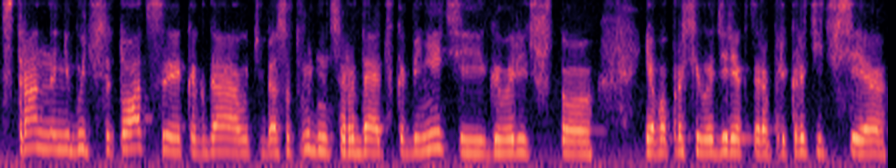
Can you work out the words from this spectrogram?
Странно не быть в ситуации, когда у тебя сотрудница рыдает в кабинете и говорит, что я попросила директора прекратить все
